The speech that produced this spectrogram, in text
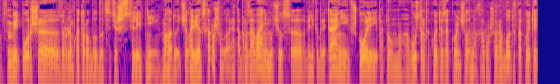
автомобиль Porsche, за рулем которого был 26-летний молодой человек с хорошим, говорят, образованием, учился в Великобритании, в школе, и потом вуз там какой-то закончил, имел хорошую работу в какой-то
